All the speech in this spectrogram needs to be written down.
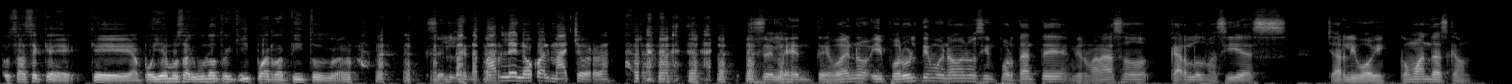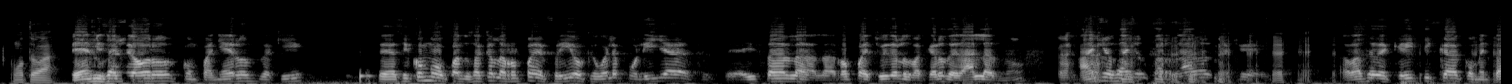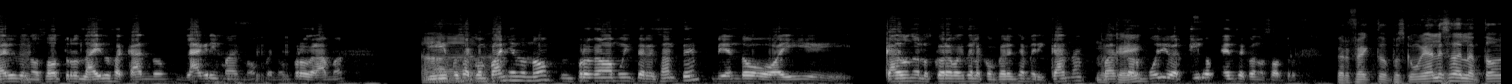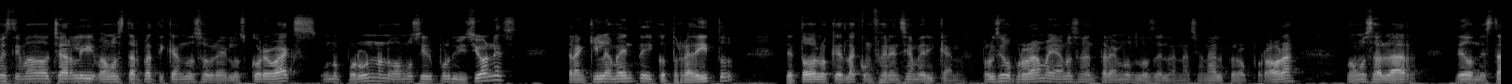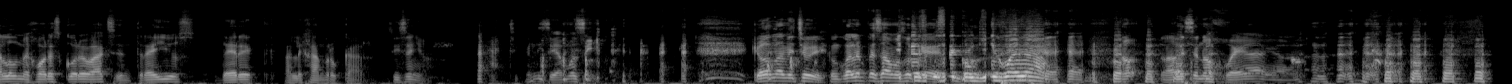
pues hace que, apoyemos a algún otro equipo a ratitos. Excelente. taparle el ojo al macho, ¿verdad? Excelente. Bueno, y por último y no menos importante, mi hermanazo Carlos Macías, Charlie Boy. ¿Cómo andas, cabrón? ¿Cómo te va? Bien, mis de oro, compañeros de aquí. Este, así como cuando sacas la ropa de frío que huele a polilla, este, ahí está la, la ropa de Chuy de los vaqueros de Dallas, ¿no? Años, años guardadas de que a base de crítica, comentarios de nosotros, la ha ido sacando, lágrimas, ¿no? En un programa. Y pues ah. acompáñenos, ¿no? Un programa muy interesante, viendo ahí cada uno de los corebacks de la conferencia americana. Va a estar muy divertido, quédense con nosotros. Perfecto, pues como ya les adelantó mi estimado Charlie, vamos a estar platicando sobre los corebacks uno por uno, nos vamos a ir por divisiones, tranquilamente y cotorreadito de todo lo que es la conferencia americana. Próximo programa ya nos aventaremos los de la nacional, pero por ahora Vamos a hablar de dónde están los mejores corebacks, entre ellos Derek Alejandro Carr. Sí, señor. Ni se llama así. ¿Qué onda, Michuy? ¿Con cuál empezamos? ¿Con quién juega? no, a ese no juega.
